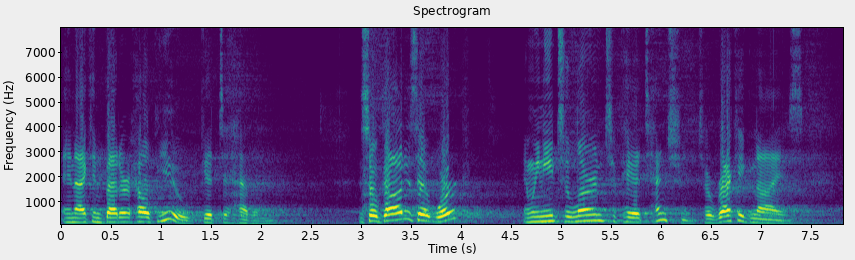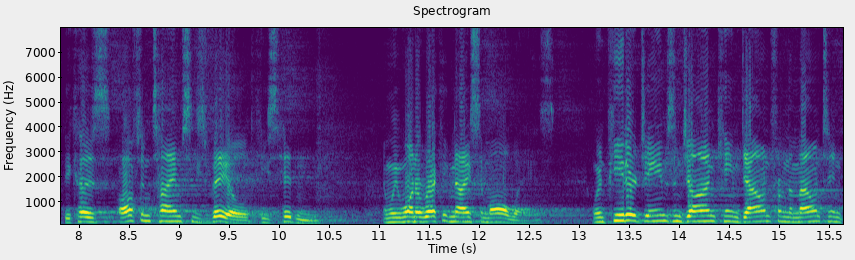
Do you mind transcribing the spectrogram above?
And I can better help you get to heaven. And so God is at work, and we need to learn to pay attention, to recognize, because oftentimes He's veiled, He's hidden, and we want to recognize Him always. When Peter, James, and John came down from the mountain,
